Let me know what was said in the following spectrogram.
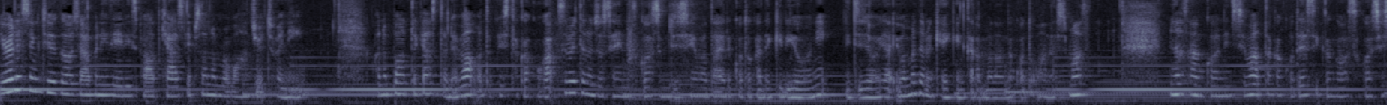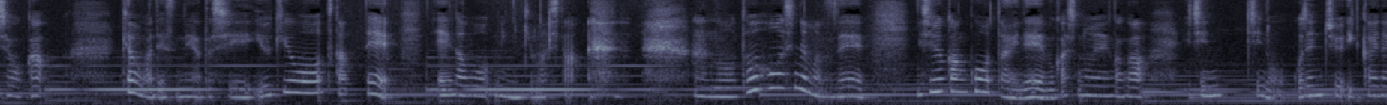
You're listening to the Japanese Ladies Podcast episode number 120このポッドキャストでは私高子が全ての女性に少しでも自信を与えることができるように日常や今までの経験から学んだことをお話します。皆さんこんにちは。高子です。いかがお過ごしでしょうか？今日はですね私有給を使って映画を見に来ました。あの東宝シネマズで2週間交代で昔の映画が1日の午前中1回だ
